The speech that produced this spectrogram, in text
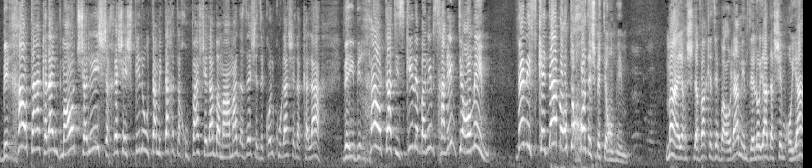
בירכה אותה הכלה עם דמעות שליש אחרי שהשפילו אותה מתחת לחופה שלה במעמד הזה שזה כל כולה של הכלה. והיא בירכה אותה תזכי לבנים זכרים תאומים. ונפקדה באותו חודש בתאומים. מה יש דבר כזה בעולם? אם זה לא יד השם אויה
